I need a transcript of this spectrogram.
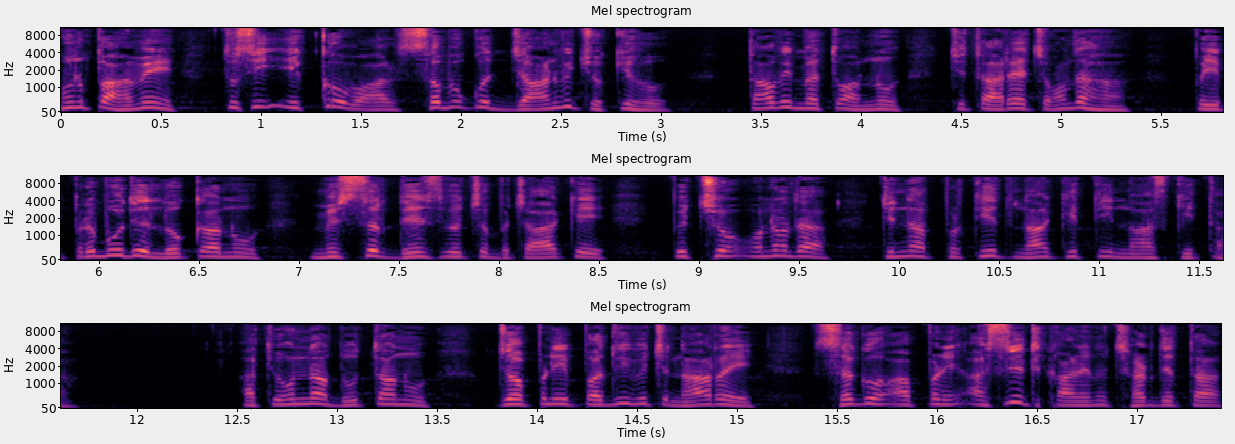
ਹੁਣ ਭਾਵੇਂ ਤੁਸੀਂ ਇੱਕੋ ਵਾਰ ਸਭ ਕੁਝ ਜਾਣ ਵੀ ਚੁੱਕੇ ਹੋ, ਤਾਂ ਵੀ ਮੈਂ ਤੁਹਾਨੂੰ ਚਿਤਾਰਿਆ ਚਾਹੁੰਦਾ ਹਾਂ ਭਈ ਪ੍ਰਭੂ ਦੇ ਲੋਕਾਂ ਨੂੰ ਮਿਸਰ ਦੇਸ਼ ਵਿੱਚ ਬਚਾ ਕੇ ਪਿੱਛੋਂ ਉਹਨਾਂ ਦਾ ਜਿੰਨਾ ਪ੍ਰਤੀਤ ਨਾ ਕੀਤੀ, ਨਾਸ ਕੀਤਾ। ਅਤੇ ਉਹਨਾਂ ਦੂਤਾਂ ਨੂੰ ਜੋ ਆਪਣੀ ਪਦਵੀ ਵਿੱਚ ਨਾ ਰਹੇ, ਸਗੋਂ ਆਪਣੇ ਅਸਲੀ ਠਿਕਾਣੇ ਨੂੰ ਛੱਡ ਦਿੱਤਾ,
